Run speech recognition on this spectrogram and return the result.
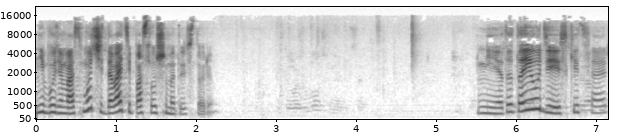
Не будем вас мучить, давайте послушаем эту историю. Нет, это иудейский царь.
